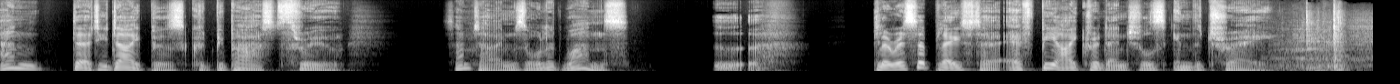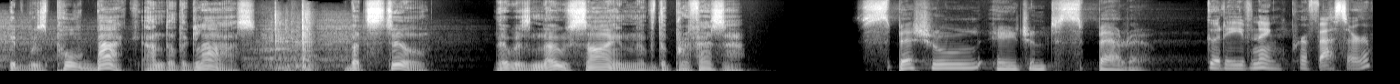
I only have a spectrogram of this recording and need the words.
and dirty diapers could be passed through, sometimes all at once. Ugh. Clarissa placed her FBI credentials in the tray. It was pulled back under the glass, but still, there was no sign of the professor. Special Agent Sparrow. Good evening, Professor.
